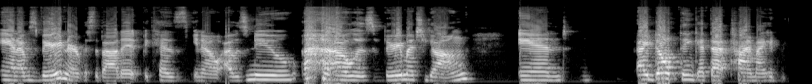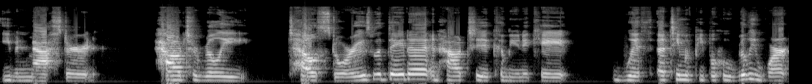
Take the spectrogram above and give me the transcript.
And I was very nervous about it because, you know, I was new, I was very much young, and I don't think at that time I had even mastered how to really tell stories with data and how to communicate with a team of people who really weren't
